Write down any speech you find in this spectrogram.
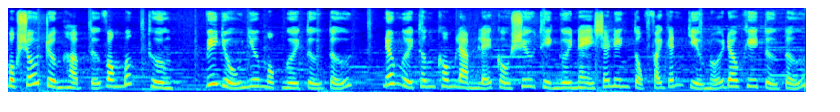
Một số trường hợp tử vong bất thường, ví dụ như một người tự tử, nếu người thân không làm lễ cầu siêu thì người này sẽ liên tục phải gánh chịu nỗi đau khi tự tử.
